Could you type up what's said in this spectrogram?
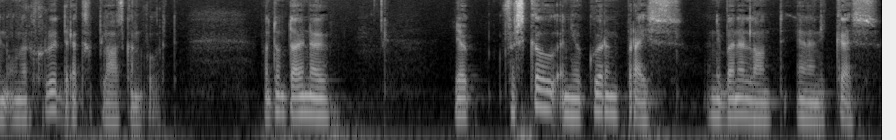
en onder groot druk geplaas kan word. Want onthou nou jou verskil in jou koringprys in die binneland en aan die kus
